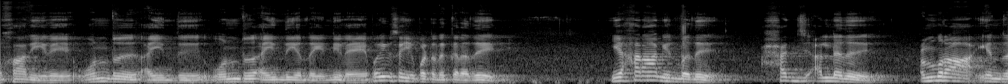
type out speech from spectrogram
புகாரியிலே ஒன்று ஐந்து ஒன்று ஐந்து என்ற எண்ணிலே பதிவு செய்யப்பட்டிருக்கிறது. எஹராம் என்பது ஹஜ் அல்லது உம்ரா என்ற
